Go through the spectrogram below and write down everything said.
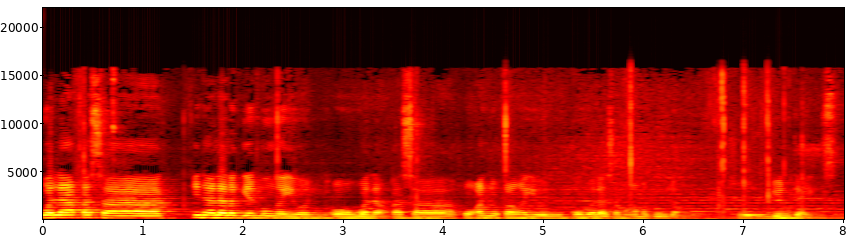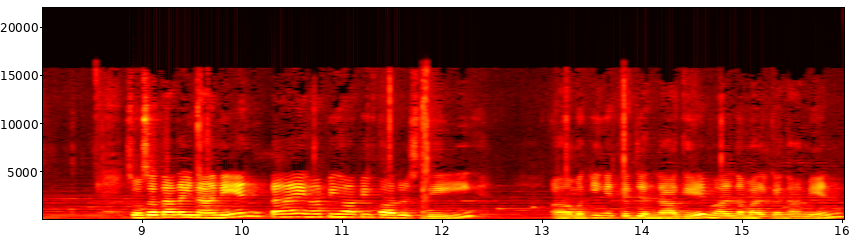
wala ka sa kinalalagyan mo ngayon o wala ka sa kung ano ka ngayon kung wala sa mga magulang mo. So, yun guys. So, sa tatay namin, tay, happy happy Father's Day. Uh, mag-ingat ka dyan lagi. Mahal na mahal ka namin.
